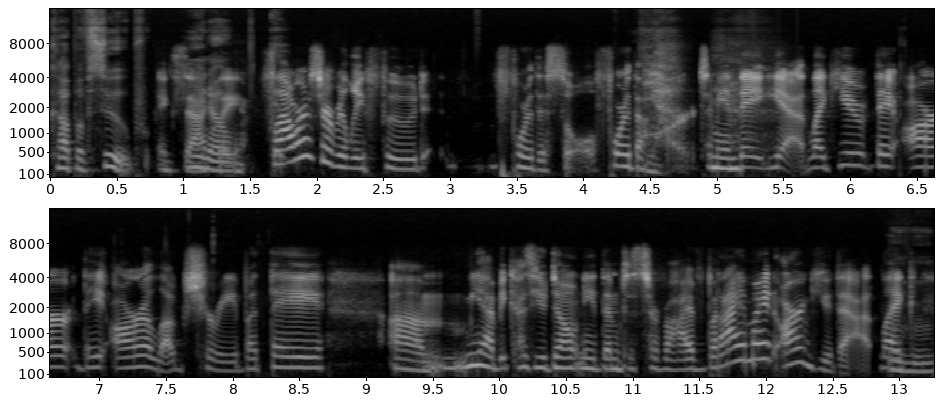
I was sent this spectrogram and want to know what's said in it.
cup of soup. Exactly. You know, Flowers are really food for the soul, for the yeah. heart. I mean, they yeah, like you they are they are a luxury, but they um, yeah, because you don't need them to survive. But I might argue that. Like, mm-hmm.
